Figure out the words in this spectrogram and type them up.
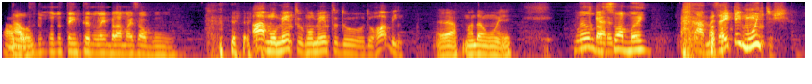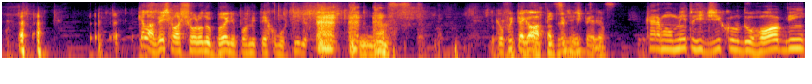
Alô? Alô? Todo mundo tentando lembrar mais algum. ah, momento, momento do, do Robin? É, manda um aí. Não, da sua mãe. Ah, mas aí tem muitos. Aquela vez que ela chorou no banho por me ter como filho. Nossa. Porque eu fui pegar uma pizza, gente, perdão. Isso. Cara, momento ridículo do Robin.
